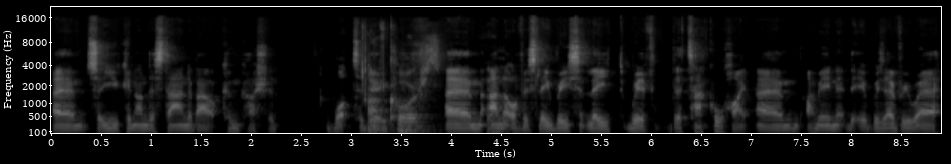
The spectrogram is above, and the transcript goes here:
um, so you can understand about concussion, what to do. Of course. Um, yeah. And obviously, recently with the tackle height, um, I mean, it, it was everywhere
